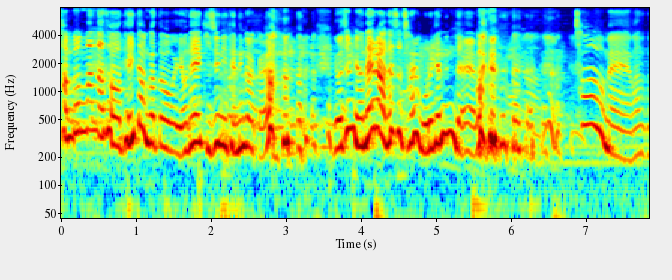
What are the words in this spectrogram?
한 번 만나서 데이트한 것도 연애의 기준이 되는 걸까요? 요즘 연애를 안 해서 잘 모르겠는데. 막 처음에 만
